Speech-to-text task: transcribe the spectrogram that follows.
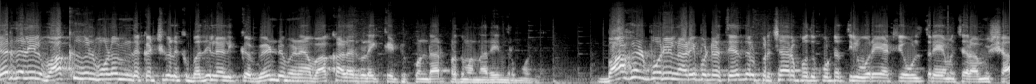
தேர்தலில் வாக்குகள் மூலம் இந்த கட்சிகளுக்கு பதிலளிக்க வேண்டும் என வாக்காளர்களை கேட்டுக்கொண்டார் பிரதமர் நரேந்திர மோடி. பாகல்பூரில் நடைபெற்ற தேர்தல் பிரச்சார பொதுக்கூட்டத்தில் உரையாற்றிய உள்துறை அமைச்சர் அமித்ஷா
